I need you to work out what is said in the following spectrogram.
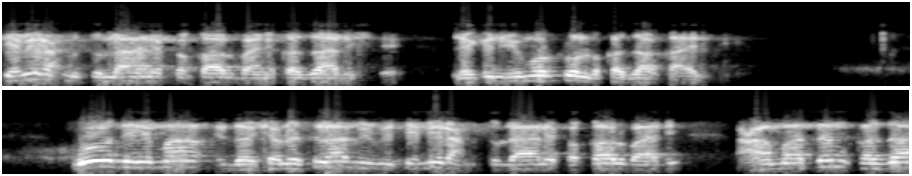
تیمیه رحمت الله علیه په قول باندې قضا نشته لیکن جمهور ټول د قضا قائل دي ګو د امام د شیخ الاسلام ابن تیمیه رحمت الله علیه په قول باندې عامتن قضا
